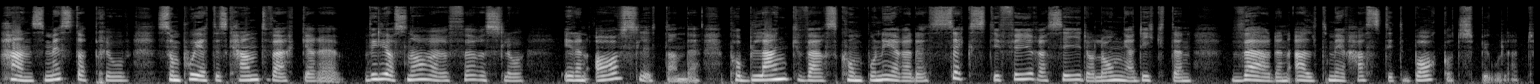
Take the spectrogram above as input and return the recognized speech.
Hans mästarprov som poetisk hantverkare vill jag snarare föreslå är den avslutande, på blankvers komponerade 64 sidor långa dikten Världen allt mer hastigt bakåtspolad.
